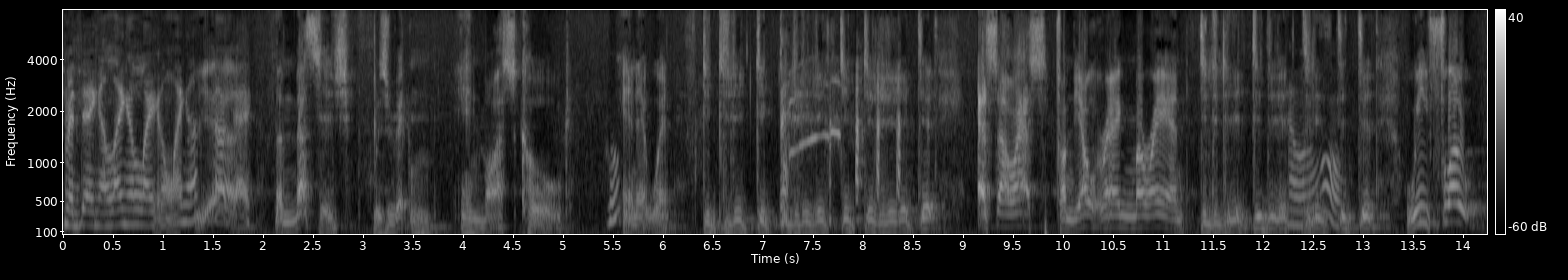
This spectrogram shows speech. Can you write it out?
Medanga-langa-langa-langa. Yeah. Okay. The message was written in Morse code. And it went SOS from the Outrang Moran. We float.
